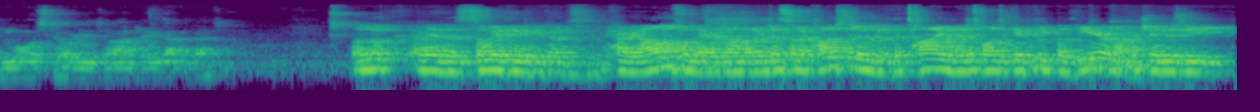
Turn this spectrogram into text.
the more historians are doing that, the better. Well, look, I mean, there's so many things we could carry on from there, John, but I'm just sort of conscious a little bit of the time, and I just want to give people here an opportunity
